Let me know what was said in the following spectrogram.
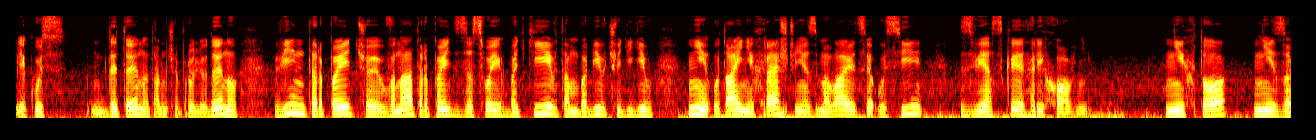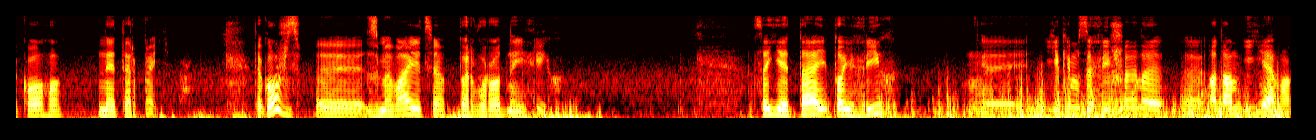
якусь дитину там, чи про людину, він терпить, чи вона терпить за своїх батьків, там, бабів чи дідів. Ні, у тайні хрещення змиваються усі зв'язки гріховні. Ніхто ні за кого не терпить. Також е, змивається первородний гріх. Це є той, той гріх, е, яким загрішили е, Адам і Єва.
